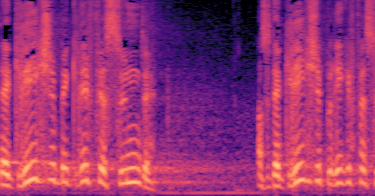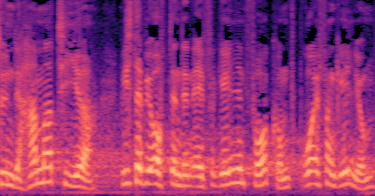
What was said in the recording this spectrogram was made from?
der griechische Begriff für Sünde, also der griechische Begriff für Sünde, Hamatia, wisst ihr, wie oft in den Evangelien vorkommt, pro Evangelium?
